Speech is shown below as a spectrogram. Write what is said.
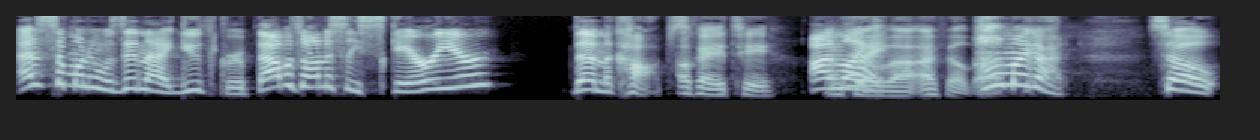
as someone who was in that youth group, that was honestly scarier than the cops. Okay, T. I'm I like, feel that. I feel that. Oh my god. So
